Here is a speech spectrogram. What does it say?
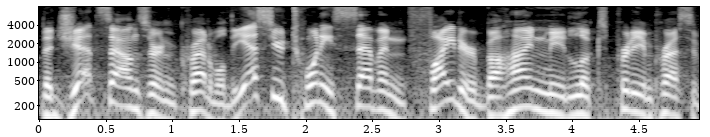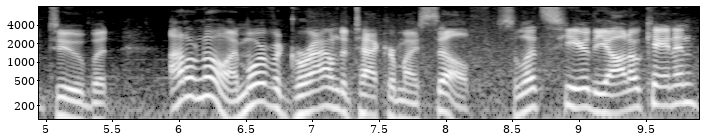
The jet sounds are incredible. The Su-27 fighter behind me looks pretty impressive too, but I don't know. I'm more of a ground attacker myself. So let's hear the autocannon.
